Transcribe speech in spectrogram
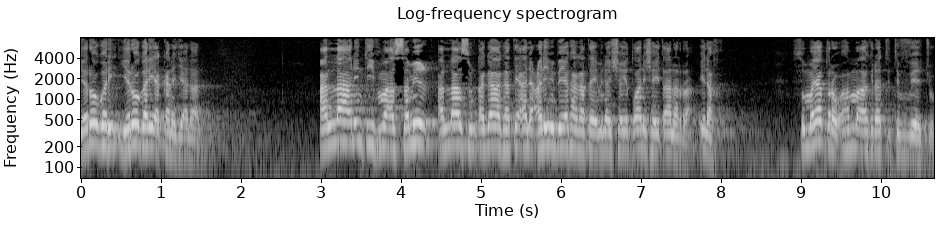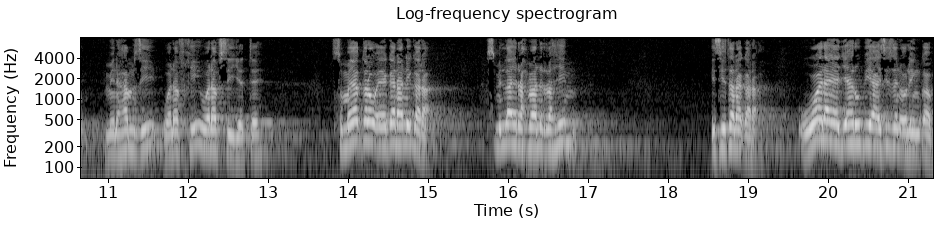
yeroo garii akkana jedhaan allahan intiif ma assamiic allahan sun dhagaa ka ta'e alcaliimi beekaa ka ta'e min ashayxaani shayxaanarra ilak ثم يقرأ هم أكرت تفويجو من همزي ونفخي ونفسي جته ثم يقرأ إيجانا نقرأ بسم الله الرحمن الرحيم إسيتنا قرأ ولا يجهر بها إسيسا أولينكاب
